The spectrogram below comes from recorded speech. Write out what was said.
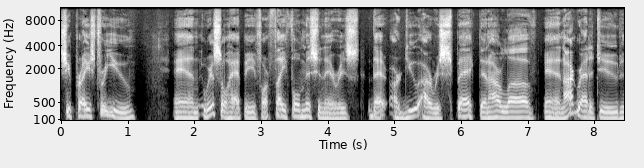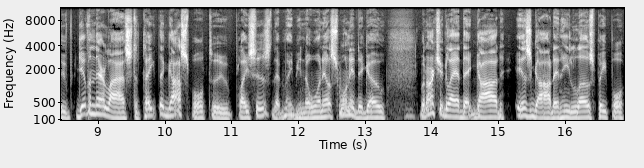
She prays for you and we're so happy for faithful missionaries that are due our respect and our love and our gratitude who've given their lives to take the gospel to places that maybe no one else wanted to go. But aren't you glad that God is God and He loves people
